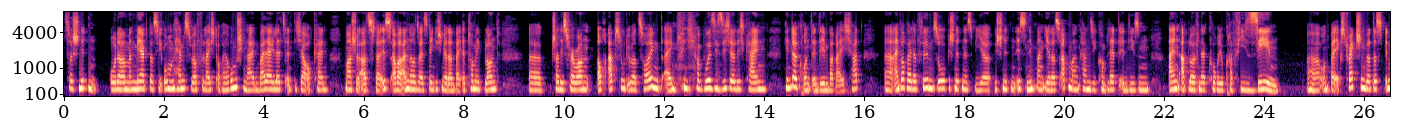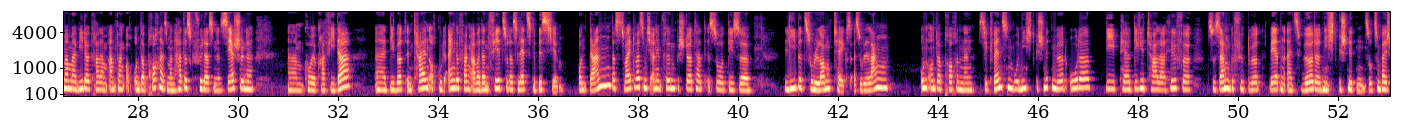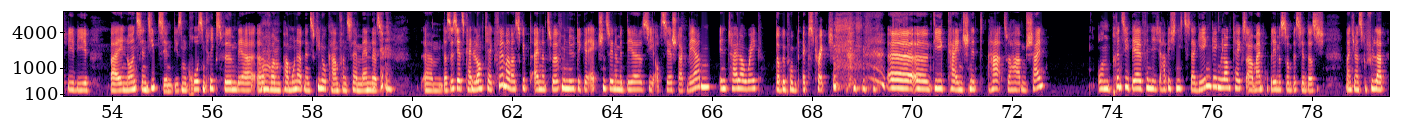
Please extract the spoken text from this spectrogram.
zerschnitten oder man merkt, dass sie um Hemsworth vielleicht auch herumschneiden, weil er letztendlich ja auch kein Martial Arts da ist. Aber andererseits denke ich mir dann bei Atomic Blonde, äh, Charlize Theron auch absolut überzeugend eigentlich, obwohl sie sicherlich keinen Hintergrund in dem Bereich hat. Äh, einfach weil der Film so geschnitten ist, wie er geschnitten ist, nimmt man ihr das ab. Man kann sie komplett in diesen allen Abläufen der Choreografie sehen. Äh, und bei Extraction wird das immer mal wieder gerade am Anfang auch unterbrochen. Also man hat das Gefühl, da ist eine sehr schöne ähm, Choreografie da. Äh, die wird in Teilen auch gut eingefangen, aber dann fehlt so das letzte bisschen. Und dann, das zweite, was mich an dem Film gestört hat, ist so diese Liebe zu Longtakes, also langen, ununterbrochenen Sequenzen, wo nicht geschnitten wird oder die per digitaler Hilfe zusammengefügt wird, werden als würde nicht geschnitten. So zum Beispiel wie bei 1917, diesem großen Kriegsfilm, der äh, mhm. vor ein paar Monaten ins Kino kam von Sam Mendes. Ähm, das ist jetzt kein Longtake-Film, aber es gibt eine zwölfminütige Action-Szene, mit der sie auch sehr stark werben in Tyler Wake. Doppelpunkt Extraction, äh, äh, die keinen Schnitt ha zu haben scheint. Und prinzipiell finde ich, habe ich nichts dagegen gegen Longtakes, aber mein Problem ist so ein bisschen, dass ich manchmal das Gefühl habe,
